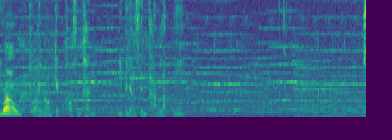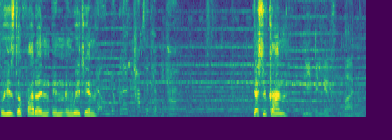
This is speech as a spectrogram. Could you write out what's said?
ปลาชัย Wow. ขอให้น้องเก็บของสำคัญหนีไปยังเส้นทางลับนี้ So he's the father in, in, in waiting. พระองค์ยกเลิกทัพเสียเถิดเพคะ Yes, you can. นี่เป็นเรื่องของบ้านเมือง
